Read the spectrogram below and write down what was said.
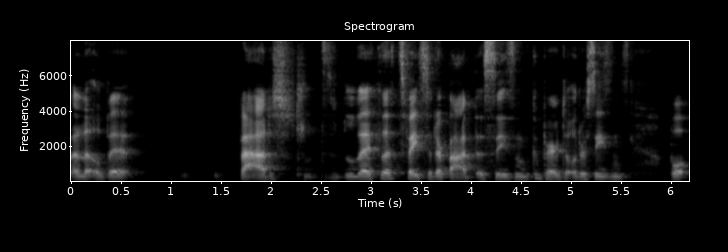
a little bit bad. Let, let's face it, they're bad this season compared to other seasons. But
